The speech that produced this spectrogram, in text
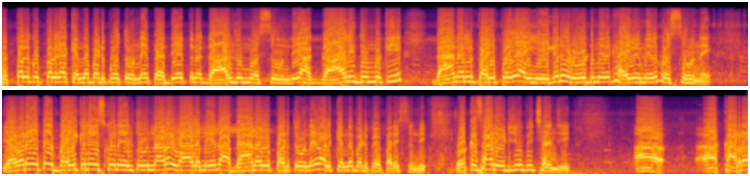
కుప్పలు కుప్పలుగా కింద పడిపోతూ ఉన్నాయి. పెద్ద ఎత్తున గాలి దుమ్ము వస్తూ ఉంది. ఆ గాలి దుమ్ముకి బ్యానర్లు పడిపోయి ఆ ఎగిరి రోడ్డు మీదకి హైవే మీదకి వస్తూ ఉన్నాయి. ఎవరైతే బైకులు వేసుకొని వెళ్తూ ఉన్నారో వాళ్ళ మీద ఆ బ్యానర్లు పడుతూ ఉన్నాయి. వాళ్ళు కింద పడిపోయే పరిస్థితి ఒకసారి ఇటు చూపించండి ఆ ఆ కర్ర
